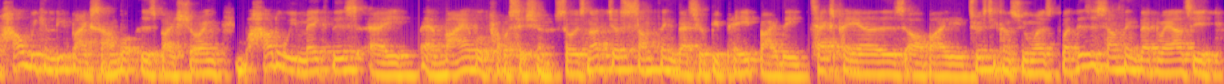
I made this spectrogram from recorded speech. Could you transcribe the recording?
how we can lead by example is by showing how do we make this a, a viable proposition. So it's not just something that should be paid by the taxpayers or by electricity consumers, but this is something that reality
